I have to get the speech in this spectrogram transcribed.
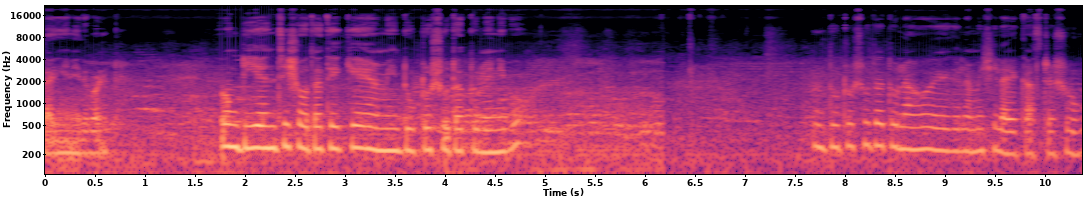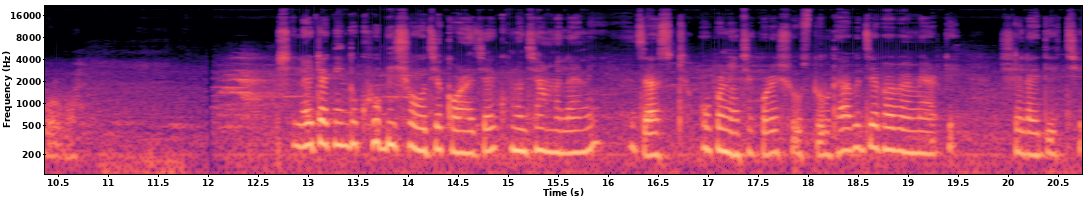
লাগিয়ে নিতে পারেন। এবং ডিএনসি সুতা থেকে আমি দুটো সুতা তুলে নেব। দুটো সুতা তোলা হয়ে গেলে আমি সেলাইয়ের কাজটা শুরু করব। সেলাইটা কিন্তু খুবই সহজে করা যায়, কোনো ঝামেলা নেই। জাস্ট উপর নিচে করে সুচ তুলতে হবে, যেভাবে আমি আর কি সেলাই দিচ্ছি।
